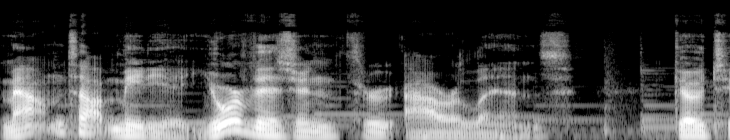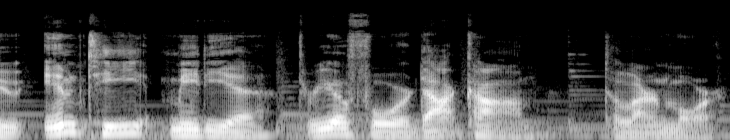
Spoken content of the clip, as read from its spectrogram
Mountaintop Media, your vision through our lens. Go to mtmedia304.com to learn more.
